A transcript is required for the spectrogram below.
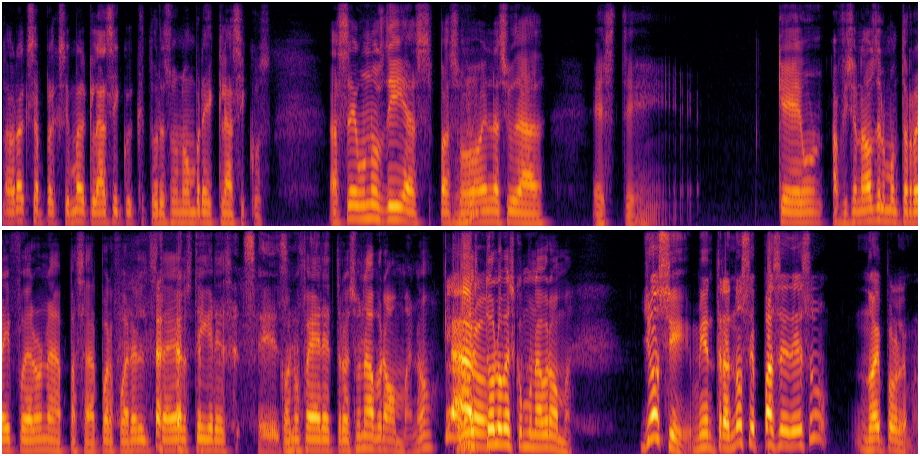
ahora que se aproxima el clásico y que tú eres un hombre de clásicos, hace unos días pasó en la ciudad, este, que un- aficionados del Monterrey fueron a pasar por afuera del estadio de los Tigres Sí, con sí. un féretro, es una broma, ¿no? Claro. Tú lo ves como una broma. Yo sí, mientras no se pase de eso, no hay problema.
